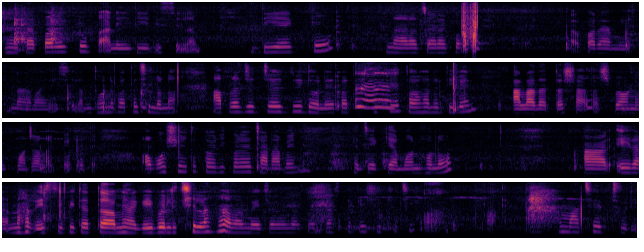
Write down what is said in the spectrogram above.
হ্যাঁ তারপর একটু পানি দিয়ে দিছিলাম। দিয়ে একটু নাড়াচাড়া করে তারপরে আমি নামাই নিয়েছিলাম ধনে পাতা ছিল না। আপনার যদি ধনে পাতা থাকে, তাহলে দিবেন। আলাদা একটা স্বাদ আসবে, অনেক মজা লাগবে খেতে। অবশ্যই এটা তৈরি করে জানাবেন যে কেমন হলো। আর এই রান্নার রেসিপিটা তো আমি আগেই বলেছিলাম, আমার মেজরের কাছ থেকে শিখেছি। মাছের ঝুড়ি।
